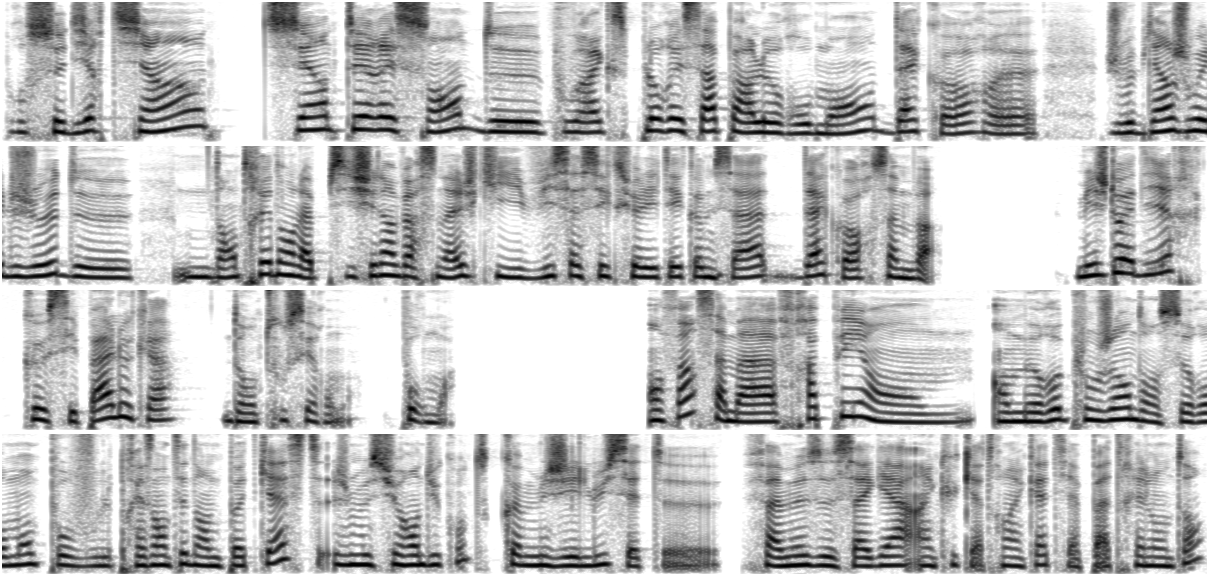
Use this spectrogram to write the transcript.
pour se dire tiens, c'est intéressant de pouvoir explorer ça par le roman, d'accord. Euh, je veux bien jouer le jeu de d'entrer dans la psyché d'un personnage qui vit sa sexualité comme ça, d'accord, ça me va. Mais je dois dire que c'est pas le cas dans tous ces romans, pour moi. Enfin, ça m'a frappé en, me replongeant dans ce roman pour vous le présenter dans le podcast. Je me suis rendu compte, comme j'ai lu cette euh, fameuse saga 1Q84 il y a pas très longtemps,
